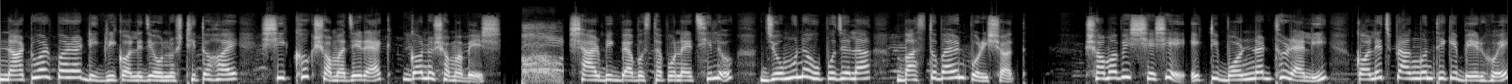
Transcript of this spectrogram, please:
নাটুয়ারপাড়া ডিগ্রি কলেজে অনুষ্ঠিত হয় শিক্ষক সমাজের এক গণসমাবেশ। সার্বিক ব্যবস্থাপনায় ছিল যমুনা উপজেলা বাস্তবায়ন পরিষদ। সমাবেশ শেষে একটি বর্ণাঢ্য র্যালি কলেজ প্রাঙ্গণ থেকে বের হয়ে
